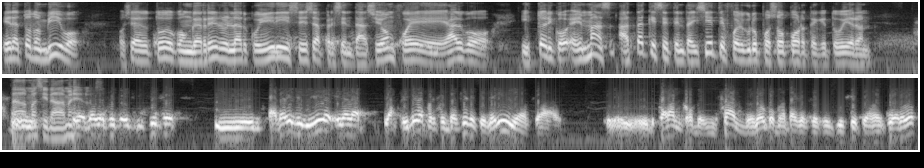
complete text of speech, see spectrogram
era todo en vivo. O sea, todo con Guerrero, el arco iris, esa presentación fue algo histórico. Es más, Ataque 77 fue el grupo soporte que tuvieron nada más y nada menos. Y para ese video era la, las primeras presentaciones que tenía, o sea, eh, estaban comenzando, ¿no? Como Ataque 67, recuerdo.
